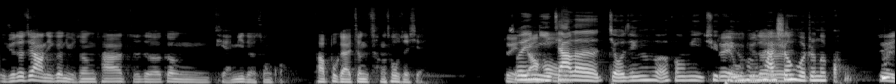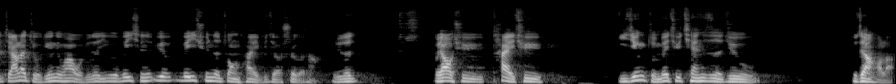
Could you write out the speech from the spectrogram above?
我觉得这样的一个女生，她值得更甜蜜的生活，她不该承承受这些。对，所以你加了酒精和蜂蜜去平衡她生活中的苦。对加了酒精的话，我觉得一个微醺、越微醺的状态也比较适合她。我觉得不要去太去，已经准备去签字就就这样好了。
